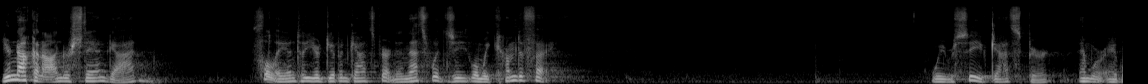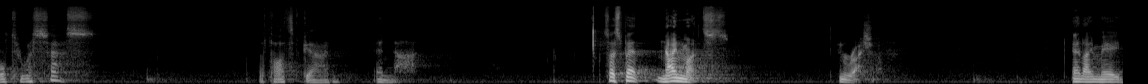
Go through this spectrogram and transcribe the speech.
You're not going to understand God fully until you're given God's Spirit. And that's what Jesus, when we come to faith, we receive God's Spirit and we're able to assess the thoughts of God and not. So I spent nine months in Russia. And I made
